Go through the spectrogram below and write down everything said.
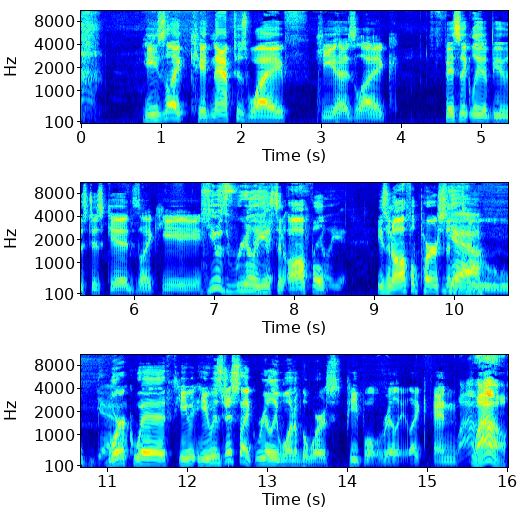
he's like kidnapped his wife. He has like physically abused his kids. Like he He was really just an awful really- he's an awful person Yeah. to Yeah. work with. He he was just like really one of the worst people, really. Like and Wow.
